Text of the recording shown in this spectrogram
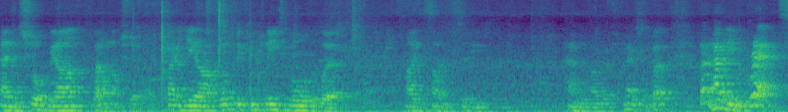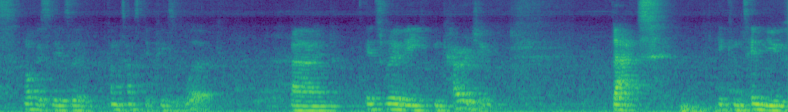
and shortly after, well, not sure, about a year after, once we completed all the work, I decided to hand in my resignation. But I don't have any regrets. Obviously, it's a fantastic piece of work. And it's really encouraging that it continues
